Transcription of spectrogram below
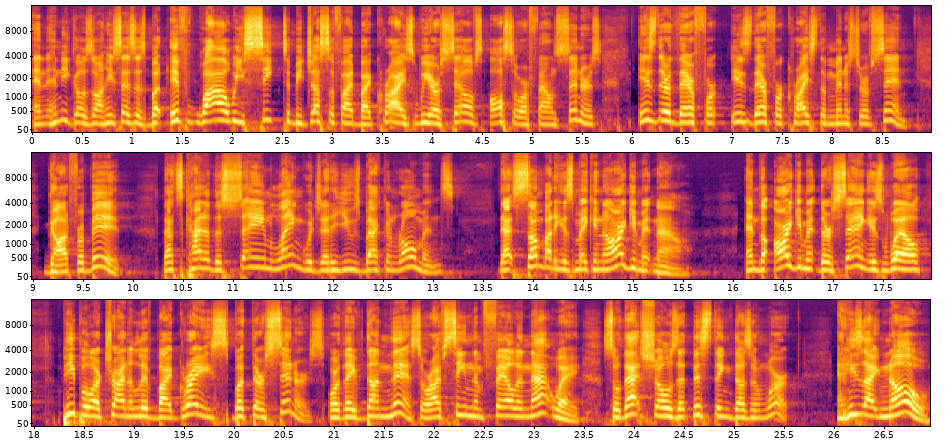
And then he goes on, he says this, but if while we seek to be justified by Christ, we ourselves also are found sinners, is there therefore is therefore Christ the minister of sin? God forbid. That's kind of the same language that he used back in Romans, that somebody is making an argument now. And the argument they're saying is, well, people are trying to live by grace, but they're sinners, or they've done this, or I've seen them fail in that way. So that shows that this thing doesn't work. And he's like, no,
